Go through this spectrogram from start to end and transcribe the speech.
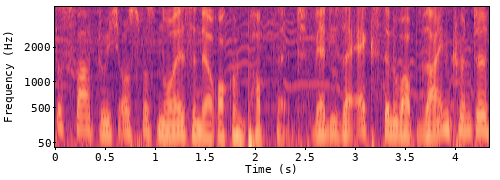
Das war durchaus was Neues in der Rock- und Popwelt. Wer dieser Ex denn überhaupt sein könnte,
